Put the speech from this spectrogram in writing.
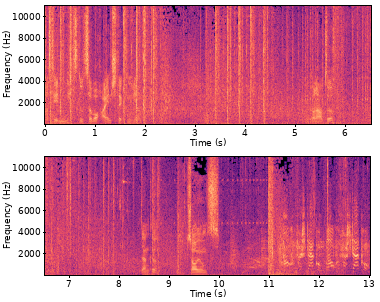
Was denen nichts nutzt, aber auch einstecken hier. Granate. Danke. Ciao, Jungs. Brauche Verstärkung, brauche Verstärkung.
